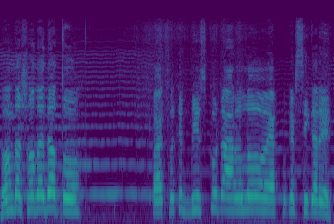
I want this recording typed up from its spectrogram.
দোকানদার সদাই দাও তো। কয়েক প্যাকেট বিস্কুট আর হলো এক প্যাকেট সিগারেট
